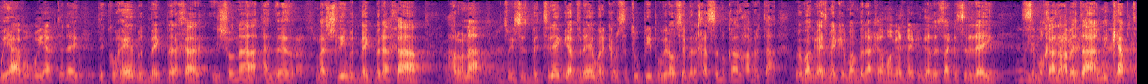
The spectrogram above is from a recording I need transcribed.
we have what we have today. The Kohen would make beracha rishona, and the Mashlim would make beracha harona. So he says, betre gavre, when it comes to two people, we don't say beracha semucha haverta. When one guy's making one beracha, one guy's making the other, it's not considered a semucha haverta, and we kept,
